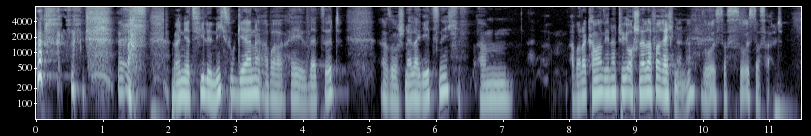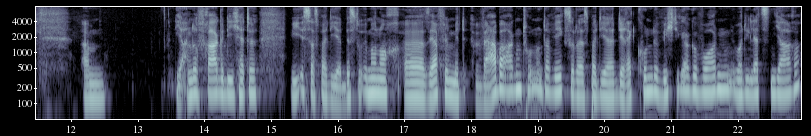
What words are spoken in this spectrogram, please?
ja, hören jetzt viele nicht so gerne, aber hey, that's it. Also schneller geht's nicht. Ähm, aber da kann man sich natürlich auch schneller verrechnen. Ne? So ist das, so ist das halt. Ähm, die andere Frage, die ich hätte, wie ist das bei dir? Bist du immer noch äh, sehr viel mit Werbeagenturen unterwegs oder ist bei dir Direktkunde wichtiger geworden über die letzten Jahre?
